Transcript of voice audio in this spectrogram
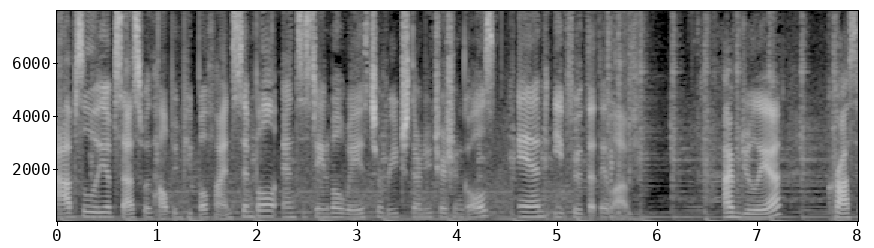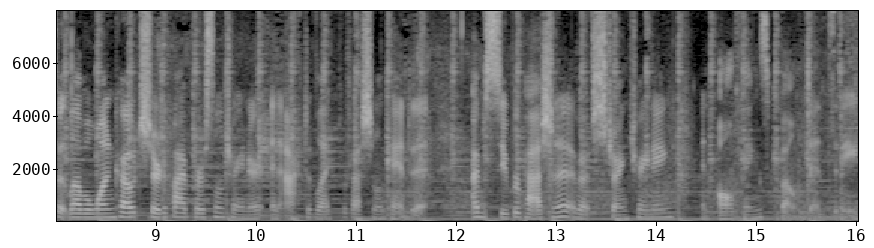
absolutely obsessed with helping people find simple and sustainable ways to reach their nutrition goals and eat food that they love. I'm Julia, CrossFit Level 1 coach, certified personal trainer, and active life professional candidate. I'm super passionate about strength training and all things bone density.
